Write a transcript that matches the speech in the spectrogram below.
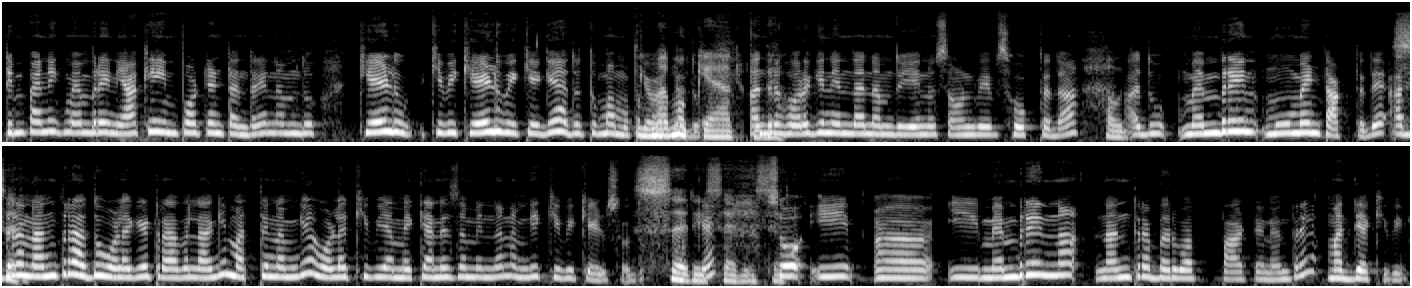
ಟಿಂಪ್ಯಾನಿಕ್ ಮೆಂಬ್ರೇನ್ ಯಾಕೆ ಇಂಪಾರ್ಟೆಂಟ್ ಅಂದ್ರೆ ನಮ್ದು ಕೇಳು ಕಿವಿ ಕೇಳುವಿಕೆಗೆ ಅದು ತುಂಬಾ ಮುಖ್ಯ ಅಂದ್ರೆ ಹೊರಗಿನಿಂದ ನಮ್ದು ಏನು ಸೌಂಡ್ ವೇವ್ಸ್ ಹೋಗ್ತದ? ಅದು ಮೆಂಬ್ರೇನ್ ಮೂವ್ಮೆಂಟ್ ಆಗ್ತದೆ. ಅದರ ನಂತರ ಅದು ಒಳಗೆ ಟ್ರಾವೆಲ್ ಆಗಿ ಮತ್ತೆ ನಮ್ಗೆ ಒಳ ಕಿವಿಯ ಮೆಕ್ಯಾನಿಸಮ್ ಇಂದ ನಮ್ಗೆ ಕಿವಿ ಕೇಳಿಸೋದು. ಸರಿ ಸರಿ ಸೊ ಈ ಈ ಮೆಂಬ್ರೇನ್ನ ನಂತರ ಬರುವ ಪಾರ್ಟ್ ಏನಂದ್ರೆ ಮಧ್ಯ ಕಿವಿ.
